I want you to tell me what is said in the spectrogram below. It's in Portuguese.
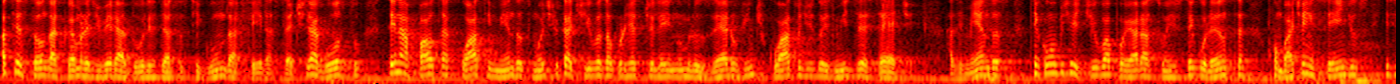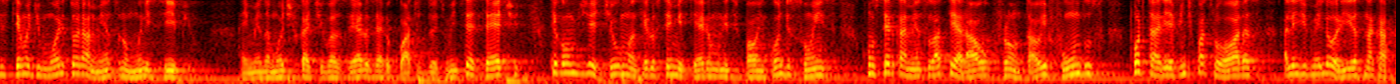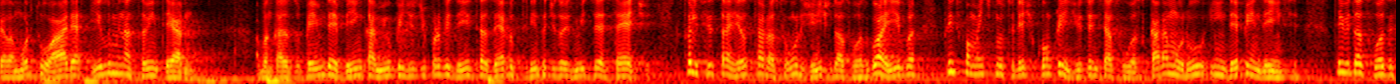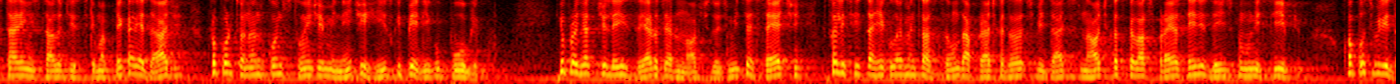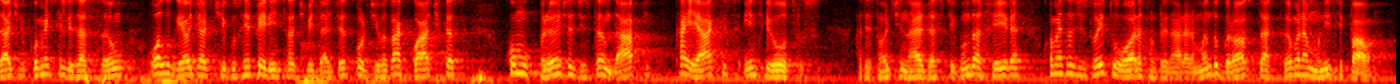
A sessão da Câmara de Vereadores desta segunda-feira, 7 de agosto, tem na pauta quatro emendas modificativas ao projeto de lei número 024 de 2017. As emendas têm como objetivo apoiar ações de segurança, combate a incêndios e sistema de monitoramento no município. A emenda modificativa 004 de 2017 tem como objetivo manter o cemitério municipal em condições com cercamento lateral, frontal e fundos, portaria 24 horas, além de melhorias na capela mortuária e iluminação interna. A bancada do PMDB encaminha o pedido de providência 030 de 2017, que solicita a restauração urgente das ruas Guaíba, principalmente no trecho compreendido entre as ruas Caramuru e Independência, devido às ruas estarem em estado de extrema precariedade, proporcionando condições de eminente risco e perigo público. E o projeto de lei 009 de 2017, que solicita a regulamentação da prática das atividades náuticas pelas praias residentes no município, com a possibilidade de comercialização ou aluguel de artigos referentes a atividades esportivas aquáticas, como pranchas de stand-up, caiaques, entre outros. A sessão ordinária desta segunda-feira começa às 18 horas no plenário Armando Gross da Câmara Municipal.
